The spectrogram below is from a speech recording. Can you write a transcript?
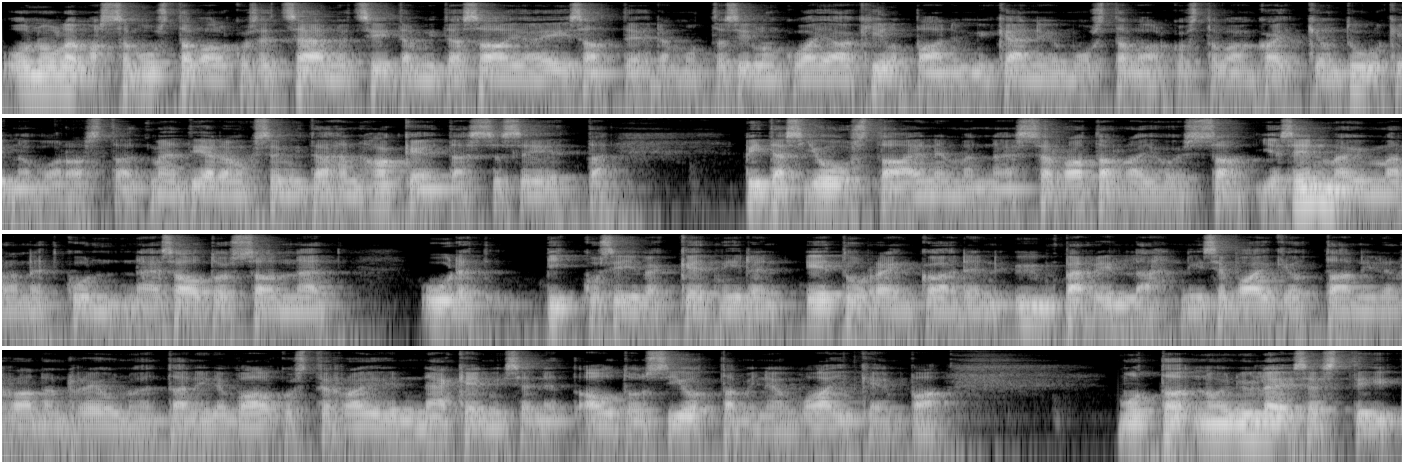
on olemassa mustavalkoiset säännöt siitä, mitä saa ja ei saa tehdä, mutta silloin kun ajaa kilpaa, niin mikään ei ole mustavalkoista, vaan kaikki on tulkinnanvarasta. Et mä en tiedä, onko se mitä hän hakee tässä se, että pitäisi joustaa enemmän näissä ratarajoissa. Ja sen mä ymmärrän, että kun näissä autoissa on näitä uudet pikkusiivekkeet niiden eturenkaiden ympärillä, niin se vaikeuttaa niiden radan reunojen tai niiden valkoisten rajojen näkemisen, että auton sijoittaminen on vaikeampaa. Mutta noin yleisesti,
